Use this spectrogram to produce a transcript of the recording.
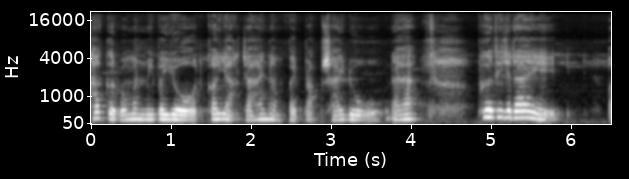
ถ้าเกิดว่ามันมีประโยชน์ ก็อยากจะให้นำไปปรับใช้ดูนะฮะเพื่อที่จะได้เ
